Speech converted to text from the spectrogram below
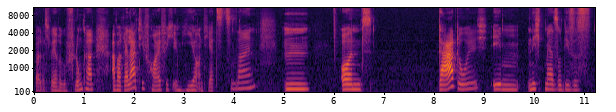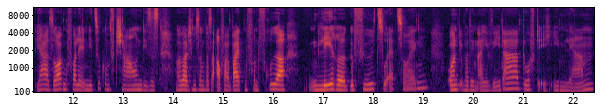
weil das wäre geflunkert, aber relativ häufig im Hier und Jetzt zu sein. Mm, und dadurch eben nicht mehr so dieses, ja, sorgenvolle in die Zukunft schauen, dieses, oh Gott, ich muss irgendwas aufarbeiten von früher, leere Gefühl zu erzeugen, und über den Ayurveda durfte ich eben lernen,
